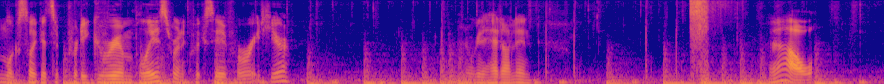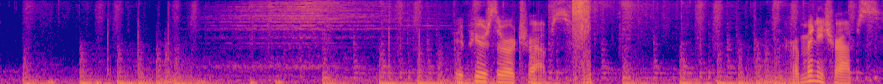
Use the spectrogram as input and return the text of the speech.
Looks like it's a pretty grim place. We're going to quick save right here. And we're going to head on in. Ow! It appears there are traps. There are many traps.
